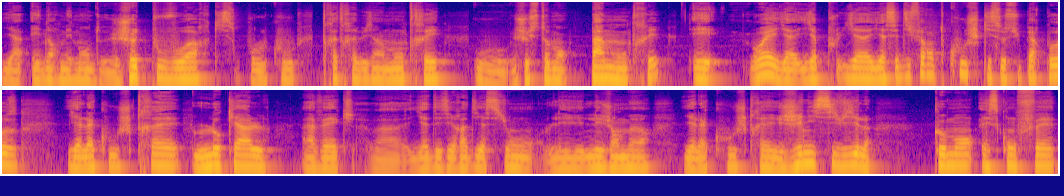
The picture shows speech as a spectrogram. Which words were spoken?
Il y a énormément de jeux de pouvoir qui sont pour le coup très très bien montrés ou justement pas montrés. Et ouais, il y a, y, a, y, a, y a, ces différentes couches qui se superposent. Il y a la couche très locale avec, bah, il y a des irradiations, les, les gens meurent. Il y a la couche très génie civil. Comment est-ce qu'on fait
